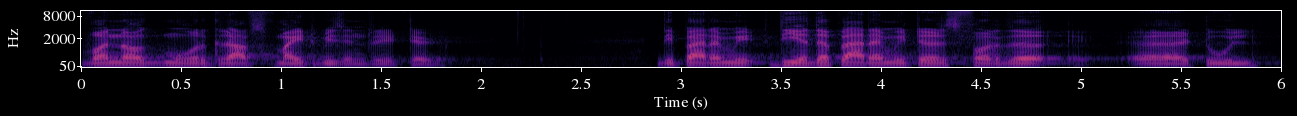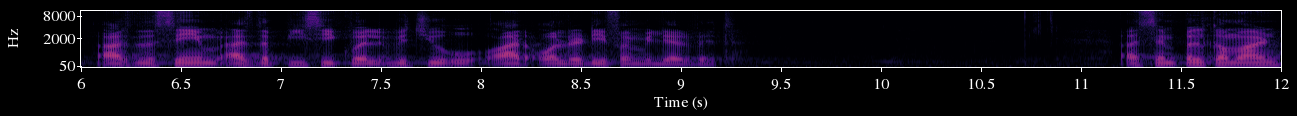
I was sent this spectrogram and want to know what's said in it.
one or more graphs might be generated. The, the other parameters for the uh, tool are the same as the psql, which you are already familiar with. A simple command,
